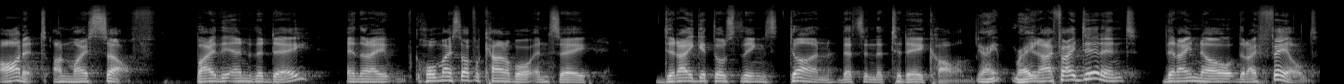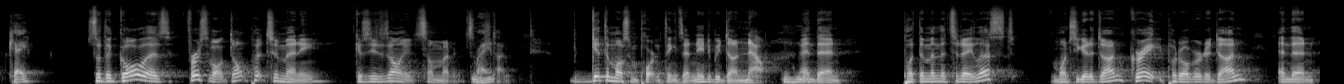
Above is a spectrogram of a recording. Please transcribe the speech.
audit on myself by the end of the day, and then I hold myself accountable and say, did I get those things done? That's in the today column. Right, right. And if I didn't, then I know that I failed. okay. So the goal is, first of all, don't put too many because there's only so many so much Right. time. Get the most important things that need to be done now, mm-hmm. and then put them in the today list. Once you get it done, great. You put over to done, and then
